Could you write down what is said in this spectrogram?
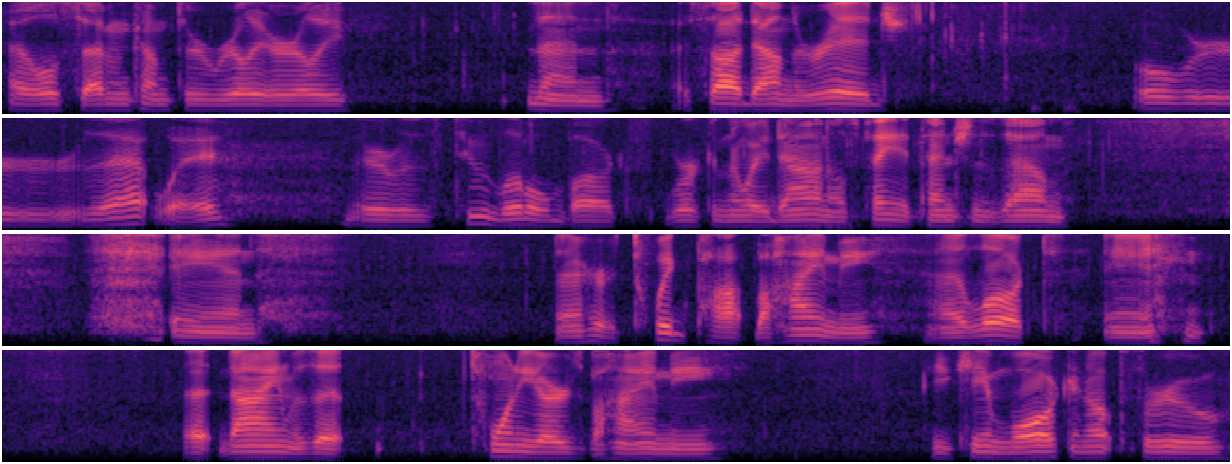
Had a little seven come through really early. Then I saw down the ridge over that way. There was two little bucks working their way down. I was paying attention to them. And I heard a twig pop behind me. And I looked and that nine was at 20 yards behind me. He came walking up through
